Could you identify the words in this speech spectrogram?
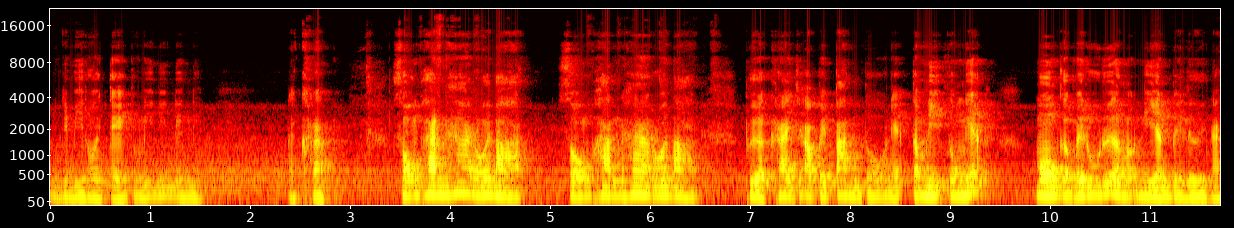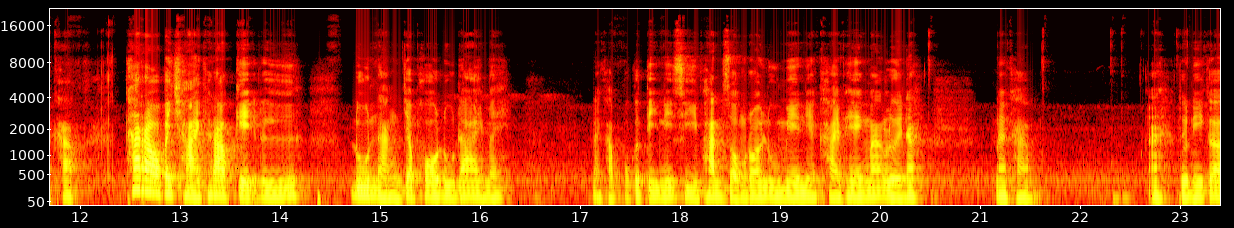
มันจะมีรอยแตกตรงนี้นิดหนึ่งนี่นะครับ 2,500 บาท 2,500 บาทเผื่อใครจะเอาไปปั้นโตเนี่ยตำหนิตรงเนี้ยมองเกือบไม่รู้เรื่องแล้วเนียนไปเลยนะครับ ถ้าเราไปฉายคาราโอเกะหรือดูหนังจะพอดูได้ไหม นะครับ ปกตินี่ 4,200 ลูเมนเนี่ย ขายแพงมากเลยนะ นะครับ อะ ตัวนี้ก็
